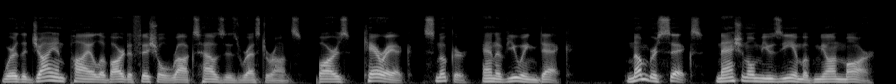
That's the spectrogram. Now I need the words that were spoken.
where the giant pile of artificial rocks houses restaurants, bars, karaoke, snooker, and a viewing deck. Number 6. National Museum of Myanmar.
